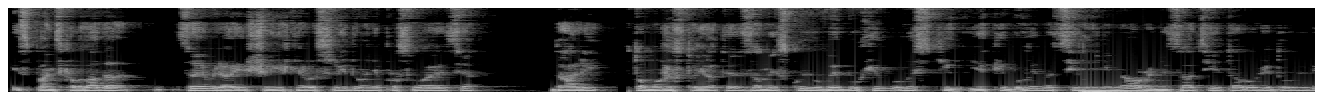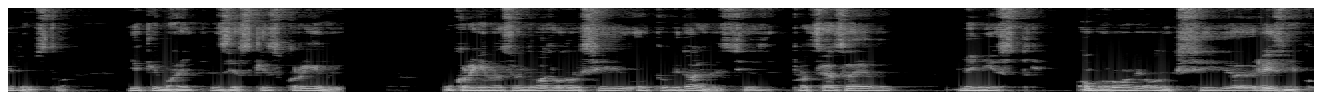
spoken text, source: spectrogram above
Іспанська влада заявляє, що їхнє розслідування просувається далі, хто може стояти за низкою вибухів листів, які були націлені на організації та урядові відомства, які мають зв'язки з Україною. Україна звинуватила Росію у відповідальності. Про це заявив міністр оборони Олексій Різніков,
